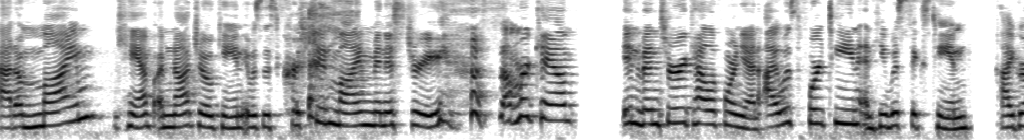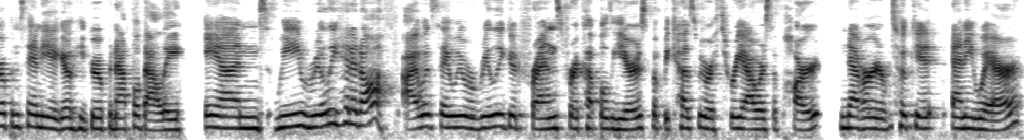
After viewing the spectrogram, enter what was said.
at a mime camp. I'm not joking. It was this Christian mime ministry summer camp in Ventura, California. And I was 14 and he was 16. I grew up in San Diego. He grew up in Apple Valley. And we really hit it off. I would say we were really good friends for a couple of years, but because we were three hours apart, never took it anywhere.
